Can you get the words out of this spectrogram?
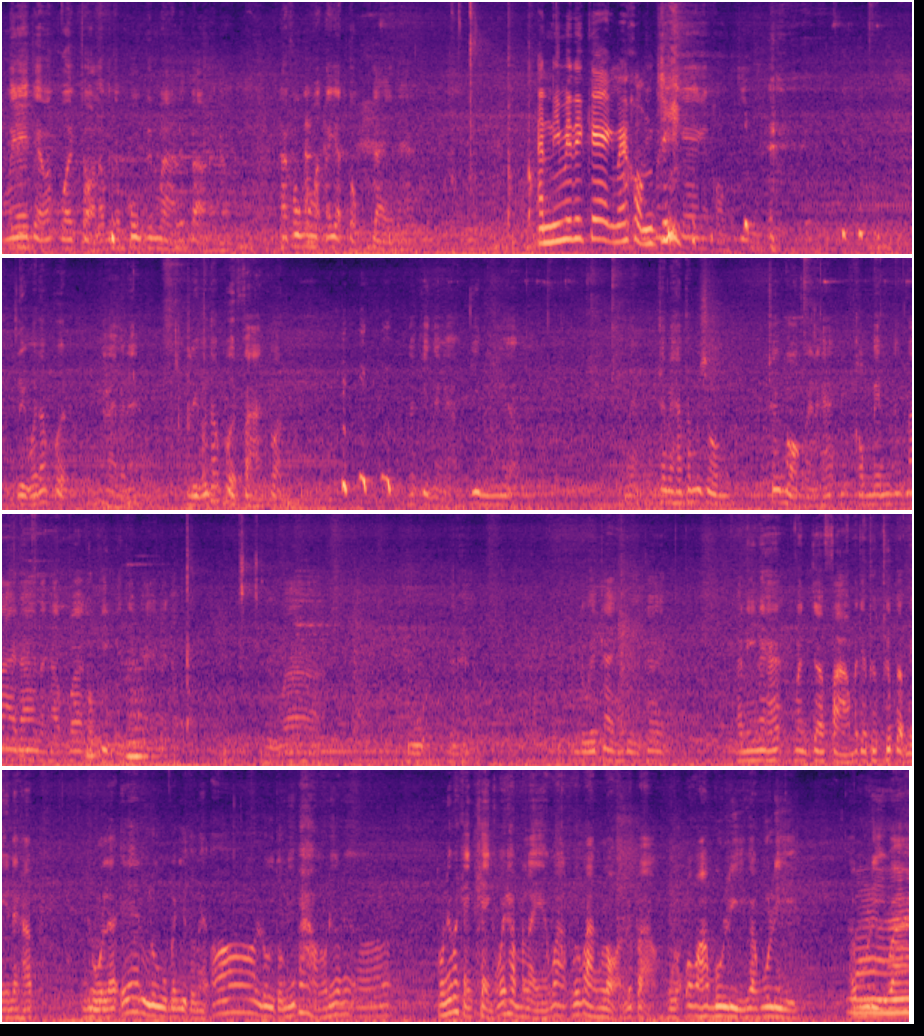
ไม่แน่ใจว่ากลัวเจาะแล้วมันจะพุ่งขึ้นมาหรือเปล่านะครับ ถ้าพุ่งขึ้นมาก็อย่าตกใจนะฮะอันนี้ไม่ได้แกล้งนะของจริงไม่แก้ของจริงหรือว่าต้องเปิดหายไปนะหรือว่าต้องเปิดฝาก่อนแล้วกินยังไงยิ้มนี่เหรอเนี่ยใช่ไหมครับท่านผู้ชมช่วยบอกหน่อยนะฮะคอมเมนต์ได้ได้นะครับ ว่าเขากินกันยังไงนะครับ หรือว่าดูนะฮะ ดูใกล้ๆครับดูใกล้ๆอันนี้นะฮะมันจะฝามันจะทึบๆแบบนี้นะครับ ดูแล้วเอ๊ะรูมันอยู่ตรงไหนอ๋อรูตรงนี้เปล่าตรงนี้ตรงนี้อ๋อตรงนี้มันแข็งๆเขาไว้ทำอะไรอะว่าไว้วางหลอดหรือเปล่าหรือว่าวางบุหรี่วางบุหรี่เอาบุหรี่วาง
